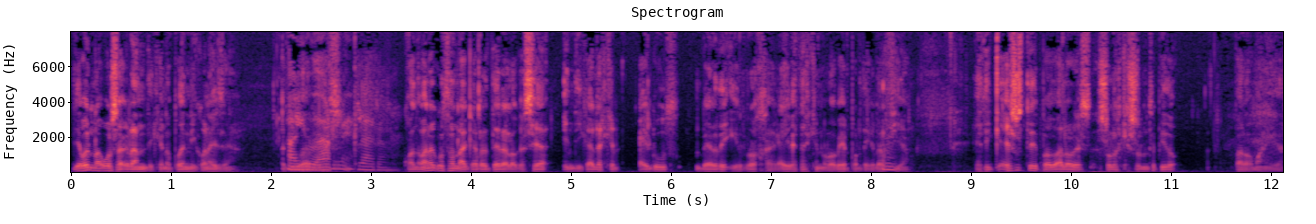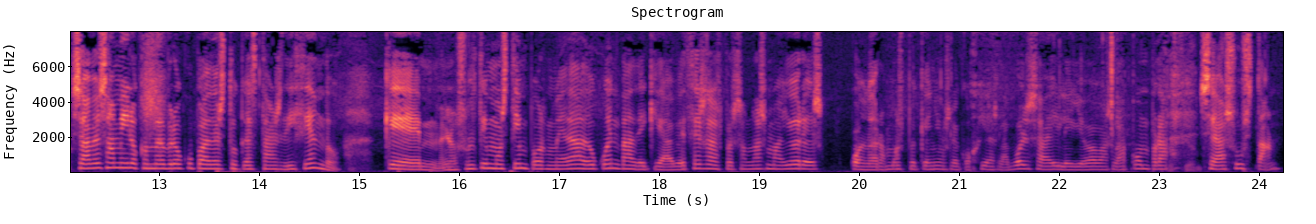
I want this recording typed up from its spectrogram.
llevan una bolsa grande que no pueden ni con ella, Ayudarle. Claro. cuando van a cruzar una carretera, lo que sea, indicarles que hay luz verde y roja, que hay veces que no lo ven, por desgracia. Es decir, que esos tipos de valores son los que solo te pido para la humanidad. ¿Sabes a mí lo que me preocupa de esto que estás diciendo? Que mm, en los últimos tiempos me he dado cuenta de que a veces las personas mayores, cuando éramos pequeños le cogías la bolsa y le llevabas la compra, se asustan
